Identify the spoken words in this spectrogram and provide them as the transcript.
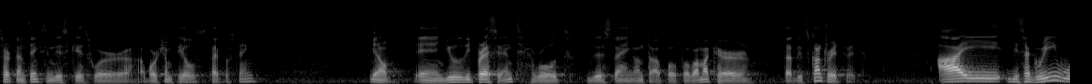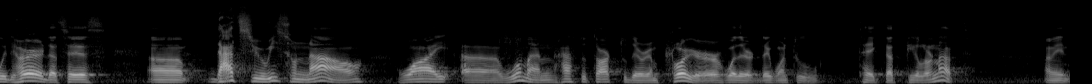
certain things. In this case, were abortion pills type of thing. You know, and you, the president, wrote this thing on top of Obamacare that is contrary to it. I disagree with her that says uh, that's the reason now why a woman has to talk to their employer whether they want to take that pill or not. I mean,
